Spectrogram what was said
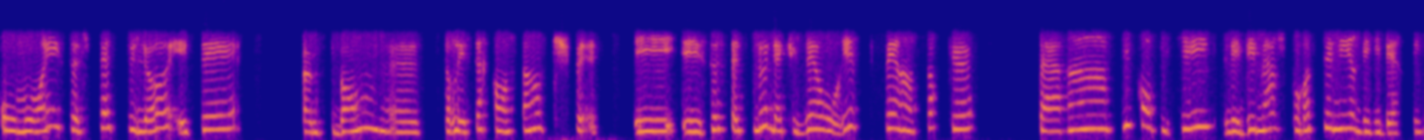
Au moins, ce statut-là était un petit bon euh, sur les circonstances qui fait, et, et ce statut-là d'accusé au risque fait en sorte que ça rend plus compliqué les démarches pour obtenir des libertés.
